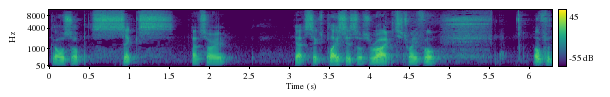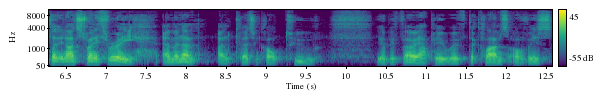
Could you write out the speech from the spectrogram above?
goes up six, I'm sorry, yeah, six places, I was right, 24. Up from 39 to 23, Eminem and Curtain Call 2. He'll be very happy with the climbs of his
